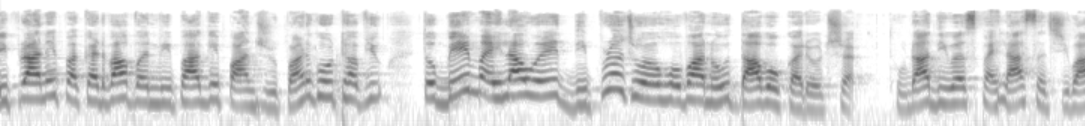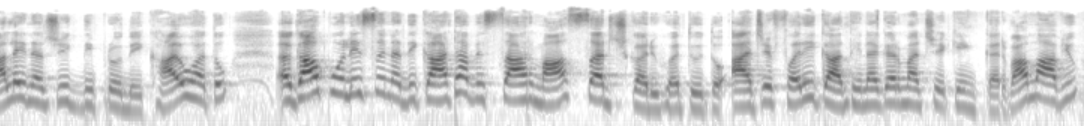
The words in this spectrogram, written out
દીપડાને પકડવા વન વિભાગે પાંજરું પણ ગોઠવ્યું, તો બે મહિલાઓએ દીપડો જોયો હોવાનો દાવો કર્યો છે. થોડા દિવસ પહેલા સચિવાલય નજીક દીપડો દેખાયો હતો. અગાઉ પોલીસે નદીકાંઠા વિસ્તારમાં સર્ચ કર્યું હતું તો આજે ફરી ગાંધીનગરમાં ચેકિંગ કરવામાં આવ્યું.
